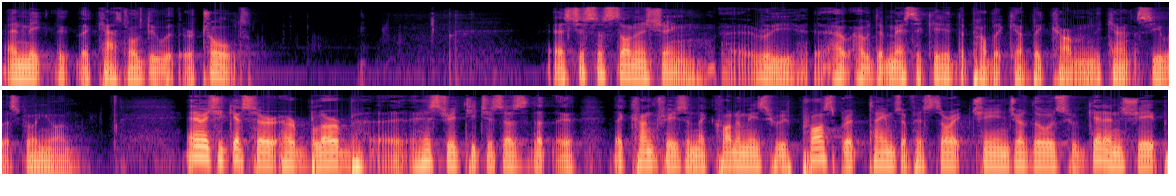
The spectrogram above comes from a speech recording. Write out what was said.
and make the, the cattle do what they're told. It's just astonishing, uh, really, how, how domesticated the public have become. They can't see what's going on. Anyway, she gives her, her blurb. Uh, history teaches us that the, the countries and economies who prosper at times of historic change are those who get in shape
